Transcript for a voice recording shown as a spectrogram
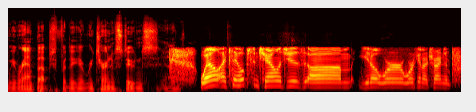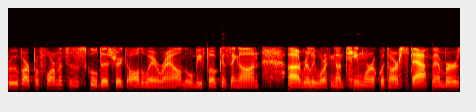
we ramp up for the return of students? Uh, well, I'd say hopes and challenges. Um, you know, we're working on trying to improve our performance as a school district all the way around. We'll be focusing on uh, really working on teamwork with our staff members.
